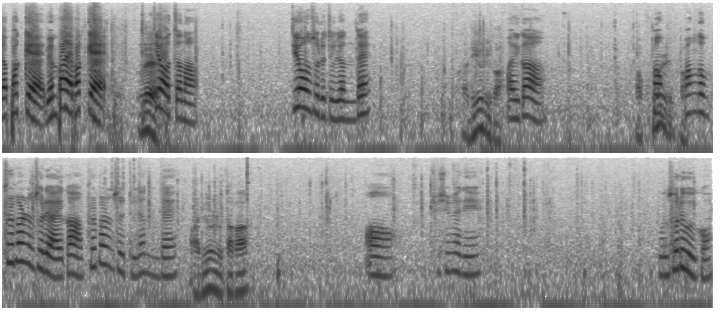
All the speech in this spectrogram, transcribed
야 밖에 뱀파이어 밖에 왜? 뛰어왔잖아. 뛰어온 소리 들렸는데 아, 리얼이가. 아이가 아, 방, 그럴리가. 방금 풀 밟는 소리 아이가 풀 밟는 소리 들렸는데 아, 리얼로다가. 어 조심해리. 뭔 소리고 이거?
